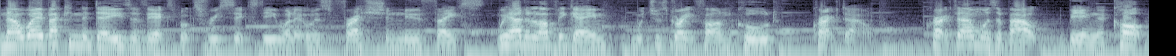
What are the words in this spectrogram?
Now, way back in the days of the Xbox 360 when it was fresh and new face, we had a lovely game, which was great fun, called Crackdown. Crackdown was about being a cop,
